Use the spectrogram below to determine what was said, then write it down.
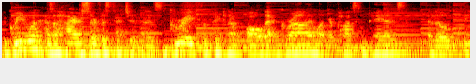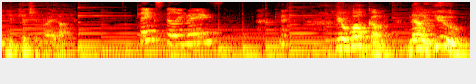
The green one has a higher surface tension and it's great for picking up all that grime on your pots and pans and it'll clean your kitchen right up. Thanks, Billy Mays. You're welcome. Now you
